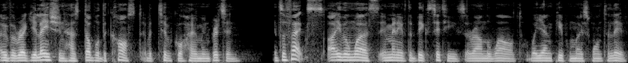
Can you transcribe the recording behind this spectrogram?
Overregulation has doubled the cost of a typical home in Britain. Its effects are even worse in many of the big cities around the world where young people most want to live.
